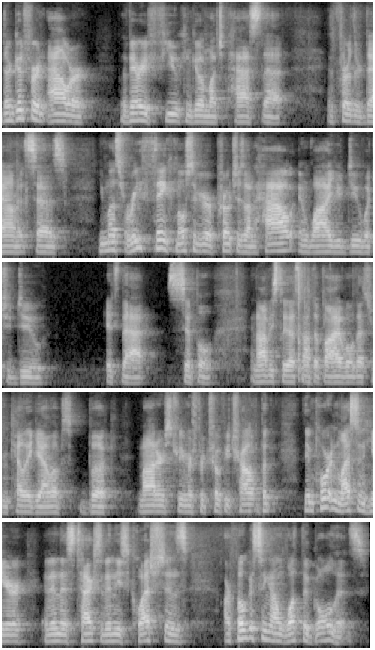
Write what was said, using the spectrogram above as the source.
They're good for an hour very few can go much past that. And further down, it says, You must rethink most of your approaches on how and why you do what you do. It's that simple. And obviously, that's not the Bible, that's from Kelly Galloup's book, Modern Streamers for Trophy Trout. But the important lesson here, and in this text and in these questions, are focusing on what the goal is.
